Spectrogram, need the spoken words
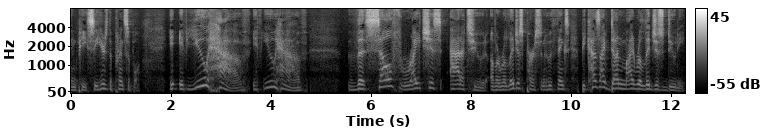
in peace. See, here's the principle. If you have, if you have the self righteous attitude of a religious person who thinks, because I've done my religious duty,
